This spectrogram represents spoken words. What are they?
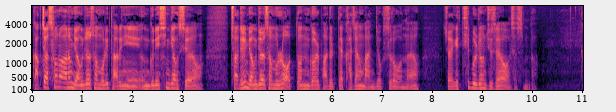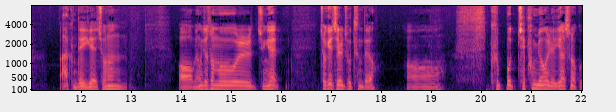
각자 선호하는 명절 선물이 다르니 은근히 신경 쓰여요. 차들 명절 선물로 어떤 걸 받을 때 가장 만족스러웠나요? 저에게 팁을 좀 주세요. 하셨습니다. 아, 근데 이게 저는, 어, 명절 선물 중에 저게 제일 좋던데요? 어, 그 뭐 제품명을 얘기할 수는 없고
